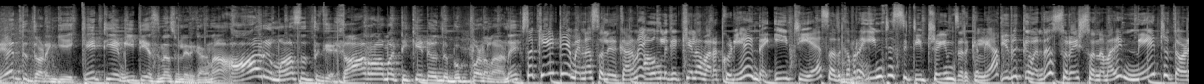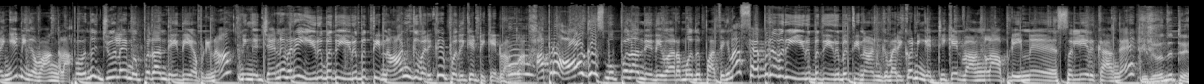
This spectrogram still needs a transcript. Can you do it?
நேத்து தொடங்கி கேடிஎம் இடிஎஸ் என்ன சொல்லிருக்காங்கன்னா ஆறு மாசத்துக்கு தாராளமா டிக்கெட் வந்து புக் பண்ணலாம்னு சோ கேடிஎம் என்ன சொல்லிருக்காங்கன்னா அவங்களுக்கு கீழே வரக்கூடிய இந்த இடிஎஸ் அதுக்கப்புறம் இன்டர்சிட்டி ட்ரெயின்ஸ் இருக்கு இல்லையா? இதுக்கு வந்து சுரேஷ் சொன்ன மாதிரி நேற்று தொடங்கி நீங்க வாங்கலாம். இப்போ வந்து ஜூலை முப்பதாம் தேதி அப்படின்னா நீங்க ஜனவரி இருபது இருபத்தி நான்கு வரைக்கும் இப்போதைக்கு டிக்கெட் வாங்கலாம். அப்புறம் ஆகஸ்ட் முப்பதாம் தேதி வரும்போது பாத்தீங்கன்னா பிப்ரவரி இருபது இருபத்தி நான்கு வரைக்கும் நீங்க டிக்கெட் வாங்கலாம் அப்படின்னு சொல்லியிருக்காங்க. இது வந்துட்டு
